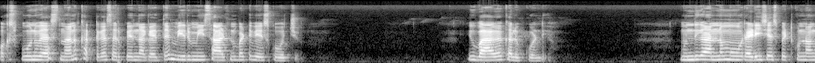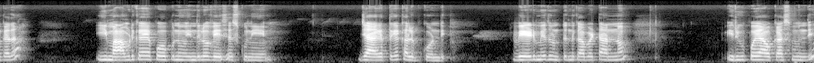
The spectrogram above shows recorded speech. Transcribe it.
ఒక స్పూన్ వేస్తున్నాను. కరెక్ట్గా సరిపోయిందాకైతే మీరు మీ సాల్ట్ని బట్టి వేసుకోవచ్చు. ఇవి బాగా కలుపుకోండి. ముందుగా అన్నము రెడీ చేసి పెట్టుకున్నాం కదా. ఈ మామిడికాయ పోపును ఇందులో వేసేసుకుని జాగ్రత్తగా కలుపుకోండి. వేడి మీద ఉంటుంది కాబట్టి అన్నం ఇరిగిపోయే అవకాశం ఉంది.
